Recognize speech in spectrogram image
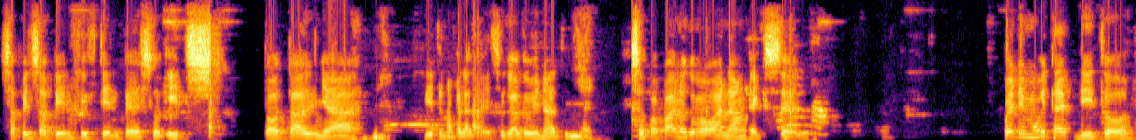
sapin-sapin 15 peso each. Total niya dito nakalagay. So gagawin natin yan. So paano gumawa ng Excel? Pwede mong i-type dito,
